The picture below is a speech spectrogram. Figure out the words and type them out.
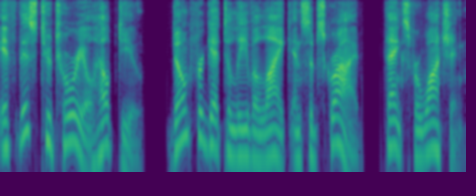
If this tutorial helped you, don't forget to leave a like and subscribe. Thanks for watching.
